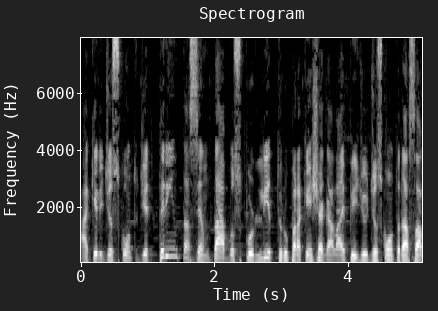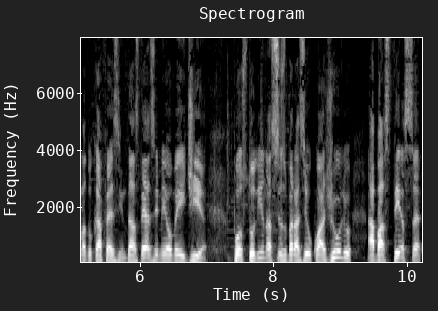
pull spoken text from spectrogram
aquele desconto de 30 centavos por litro para quem chegar lá e pedir o desconto da sala do cafezinho, das 10h30 ao meio-dia. Postulino Assis Brasil com a Júlio, abasteça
